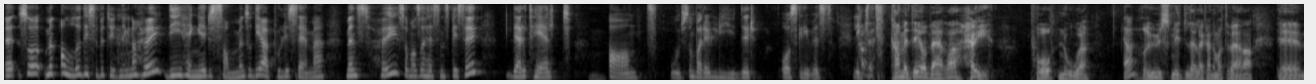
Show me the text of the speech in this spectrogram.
Eh, Så, men alle disse betydningene av høy de henger sammen, så de er polyseme. Mens høy, som altså hesten spiser, det er et helt annet ord som bare lyder og skrives likt. hva med det å være høy på noe? Ja. Rusmiddel, eller hva det måtte være. Eh,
